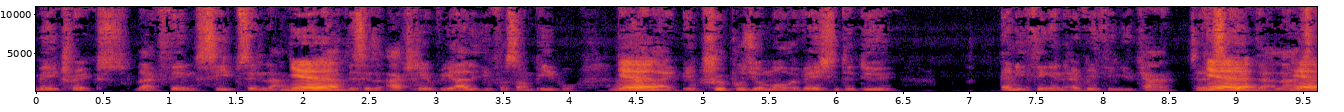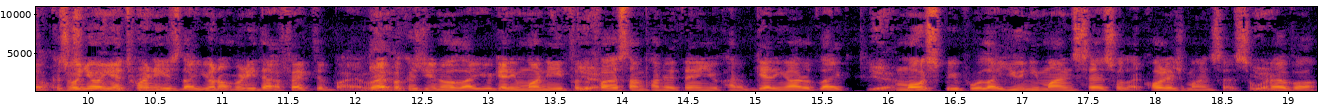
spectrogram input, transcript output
matrix like thing seeps in. Like, Yeah. like, this is actually a reality for some people. And Yeah. that, like it triples your motivation to do anything and everything you can to Yeah, that yeah. Because when you're in your it big. twenties, like you're not really that affected by it, right? Yeah. Because you know, like you're getting money for the Yeah. first time, kind of thing. You're kind of getting out of like Yeah. most people like uni mindsets or like college mindsets or whatever.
